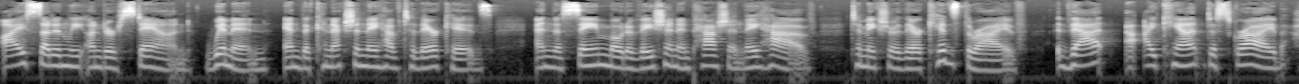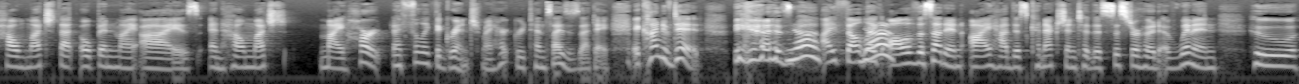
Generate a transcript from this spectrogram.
i suddenly understand women and the connection they have to their kids and the same motivation and passion they have to make sure their kids thrive that I can't describe how much that opened my eyes and how much my heart, I feel like the Grinch, my heart grew 10 sizes that day. It kind of did because I felt like all of a sudden I had this connection to this sisterhood of women who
